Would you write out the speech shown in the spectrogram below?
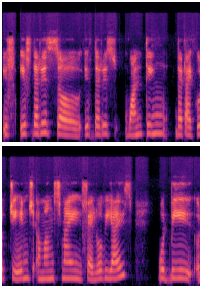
if if there is uh, if there is one thing that I could change amongst my fellow VIs would be uh,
